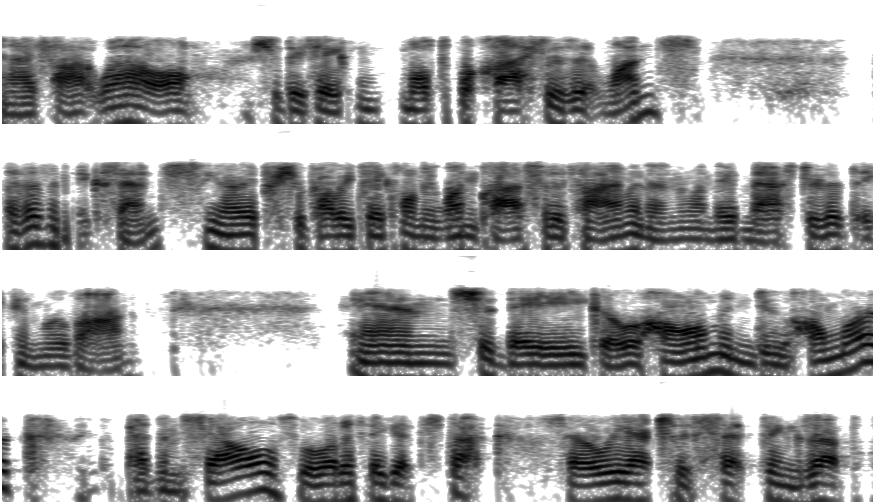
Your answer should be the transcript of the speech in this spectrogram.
and i thought well should they take multiple classes at once that doesn't make sense you know they should probably take only one class at a time and then when they've mastered it they can move on and should they go home and do homework by themselves well what if they get stuck so we actually set things up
